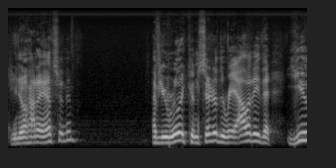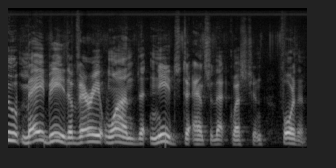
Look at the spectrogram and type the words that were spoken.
Do you know how to answer them? Have you really considered the reality that you may be the very one that needs to answer that question for them?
